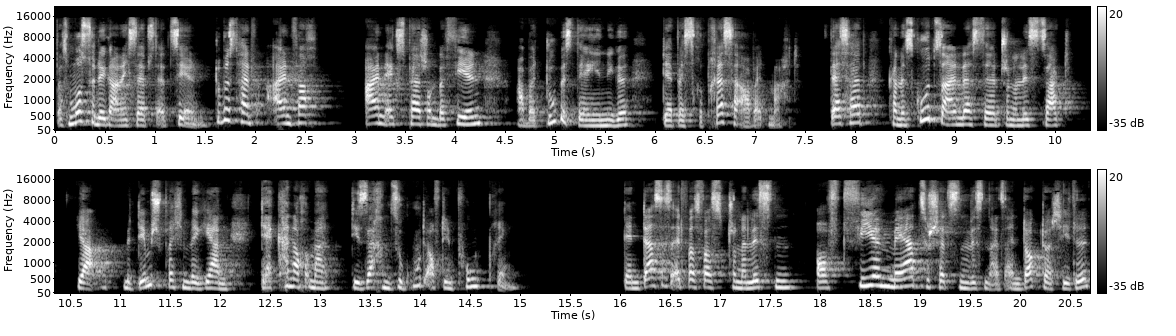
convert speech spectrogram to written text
Das musst du dir gar nicht selbst erzählen. Du bist halt einfach ein Experte unter vielen, aber du bist derjenige, der bessere Pressearbeit macht. Deshalb kann es gut sein, dass der Journalist sagt, ja, mit dem sprechen wir gern. Der kann auch immer die Sachen so gut auf den Punkt bringen. Denn das ist etwas, was Journalisten oft viel mehr zu schätzen wissen als einen Doktortitel,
